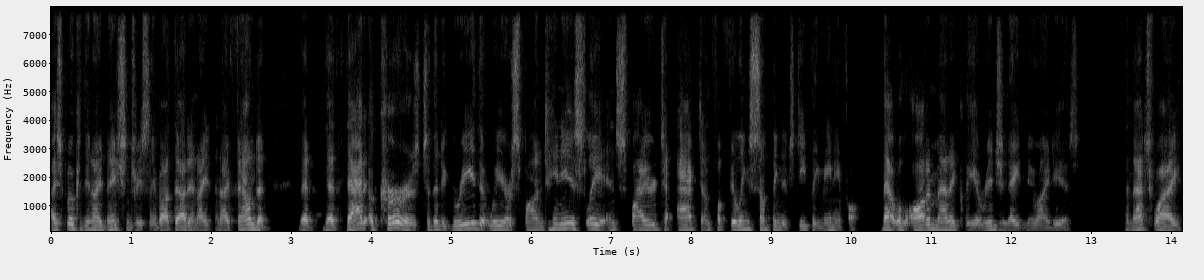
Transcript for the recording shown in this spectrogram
I spoke at the United Nations recently about that, and I and I found that that that that occurs to the degree that we are spontaneously inspired to act on fulfilling something that's deeply meaningful. That hmm. will automatically originate new ideas, and that's why.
